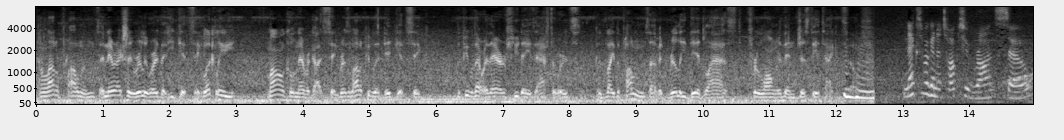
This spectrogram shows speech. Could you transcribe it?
and a lot of problems. And they were actually really worried that he'd get sick. Luckily, my uncle never got sick. There's a lot of people that did get sick. The people that were there a few days afterwards, because like the problems of it really did last for longer than just the attack itself. Mm-hmm. Next, we're going to talk to Ron So,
